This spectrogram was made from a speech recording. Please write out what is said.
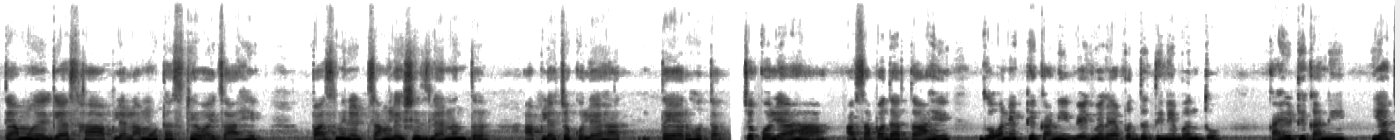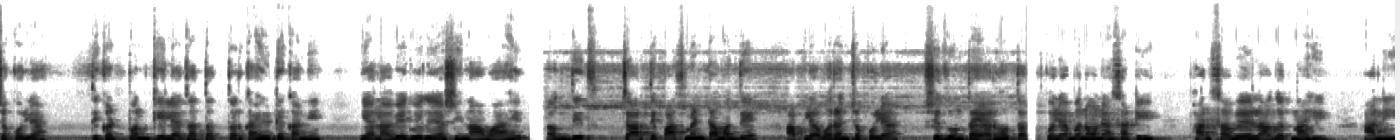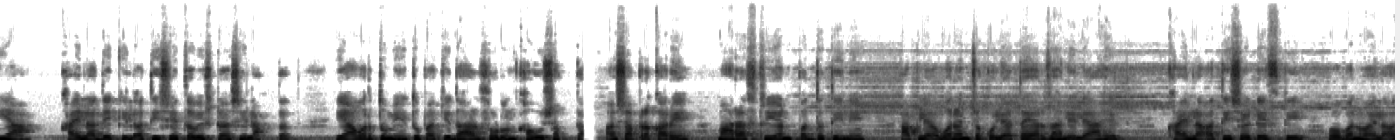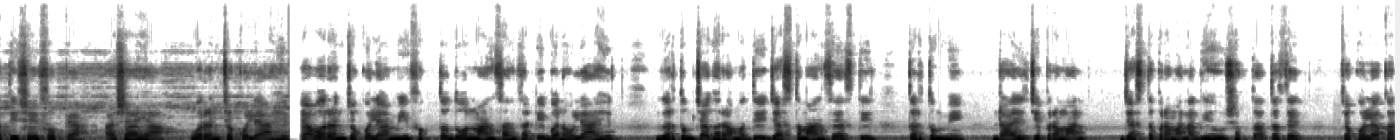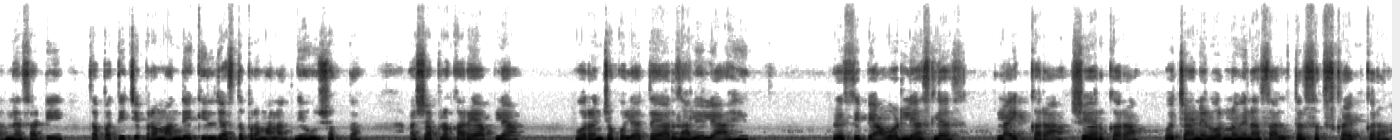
त्यामुळे गॅस हा आपल्याला मोठाच ठेवायचा आहे. पाच मिनिट चांगले शिजल्यानंतर आपल्या चकोल्या ह्या तयार होतात. चकोल्या हा असा पदार्थ आहे जो अनेक ठिकाणी वेगवेगळ्या पद्धतीने बनतो. काही ठिकाणी या चकोल्या तिखट पण केल्या जातात तर काही ठिकाणी याला वेगवेगळी अशी नावं आहेत. अगदीच चार ते पाच मिनटामध्ये आपल्या वरण चकोल्या शिजून तयार होतात. चकोल्या बनवण्यासाठी फारसा वेळ लागत नाही आणि या खायला देखील अतिशय चविष्ट असे लागतात. यावर तुम्ही तुपाची धार सोडून खाऊ शकता. अशा प्रकारे महाराष्ट्रीयन पद्धतीने आपल्या वरण चकोल्या तयार झालेल्या आहेत. खायला अतिशय टेस्टी व बनवायला अतिशय सोप्या अशा ह्या वरण चकोल्या आहेत. या वरण चकोल्या मी फक्त दोन माणसांसाठी बनवल्या आहेत. जर तुमच्या घरामध्ये जास्त माणसे असतील तर तुम्ही डाळीचे प्रमाण जास्त प्रमाणात घेऊ शकता. तसेच चकोल्या करण्यासाठी चपातीचे प्रमाण देखील जास्त प्रमाणात घेऊ शकता. अशा प्रकारे आपल्या वरण चकोल्या तयार झालेल्या आहेत. रेसिपी आवडली असल्यास लाईक करा शेअर करा व चॅनेलवर नवीन असाल तर सबस्क्राईब करा.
